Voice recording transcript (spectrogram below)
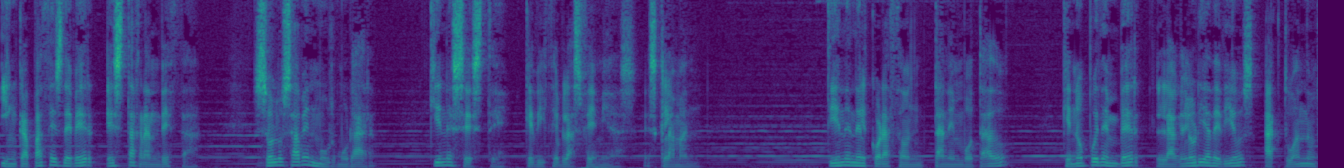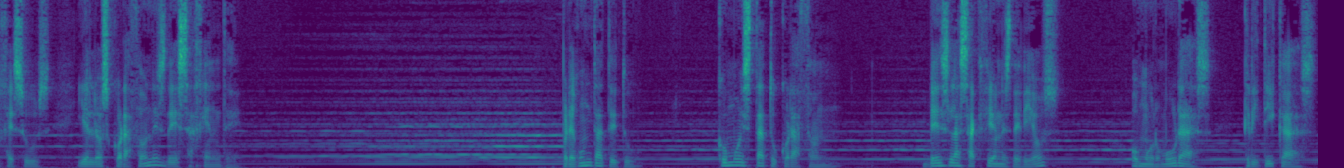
incapaces de ver esta grandeza, solo saben murmurar, ¿Quién es este que dice blasfemias? exclaman. Tienen el corazón tan embotado que no pueden ver la gloria de Dios actuando en Jesús y en los corazones de esa gente. Pregúntate tú, ¿cómo está tu corazón? ¿Ves las acciones de Dios? ¿O murmuras, criticas,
